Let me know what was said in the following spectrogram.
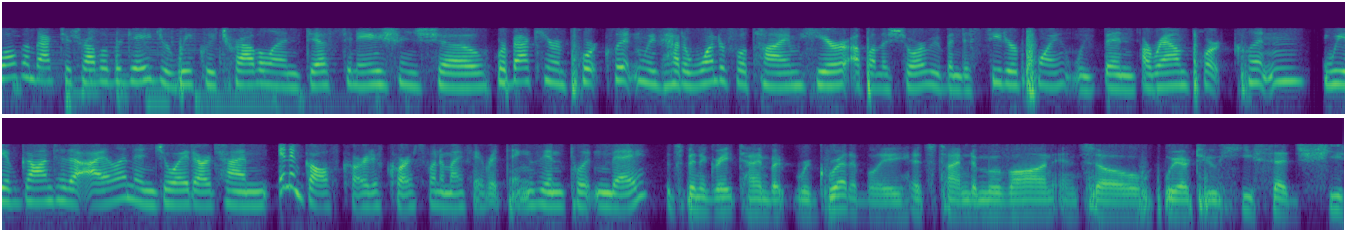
Welcome back to Travel Brigade, your weekly travel and destination show. We're back here in Port Clinton. We've had a wonderful time here up on the shore. We've been to Cedar Point. We've been around Port Clinton. We have gone to the island, enjoyed our time in a golf cart, of course, one of my favorite things in Put-in Bay. It's been a great time, but regrettably, it's time to move on. And so we are to He Said, She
